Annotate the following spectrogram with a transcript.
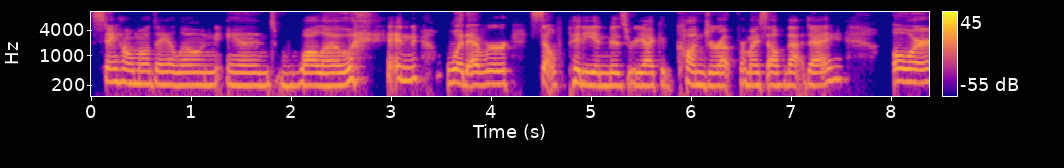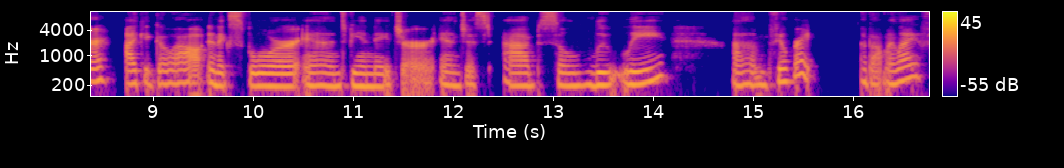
stay home all day alone and wallow in whatever self pity and misery I could conjure up for myself that day. Or I could go out and explore and be in nature and just absolutely um, feel great about my life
